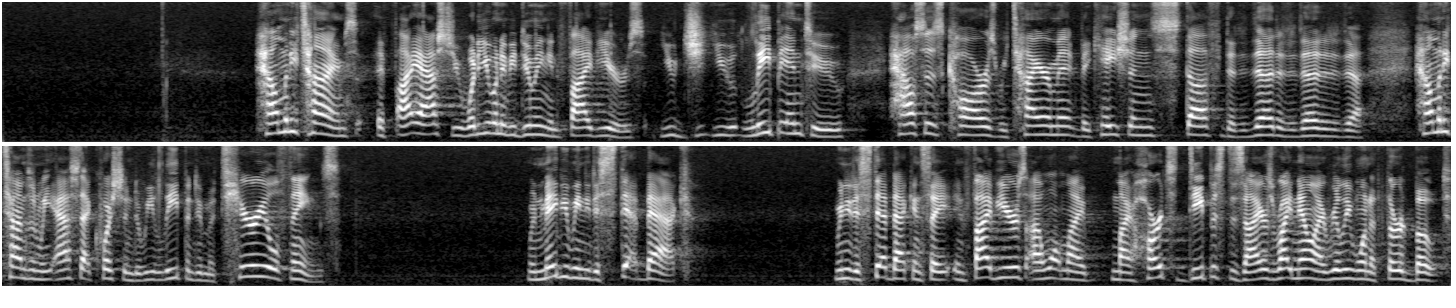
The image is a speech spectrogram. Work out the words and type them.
How many times, if I asked you, what do you want to be doing in five years, you, you leap into houses, cars, retirement, vacations, stuff, da da da da da da da. How many times when we ask that question do we leap into material things when maybe we need to step back? We need to step back and say, in five years, I want my, my heart's deepest desires. Right now, I really want a third boat.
